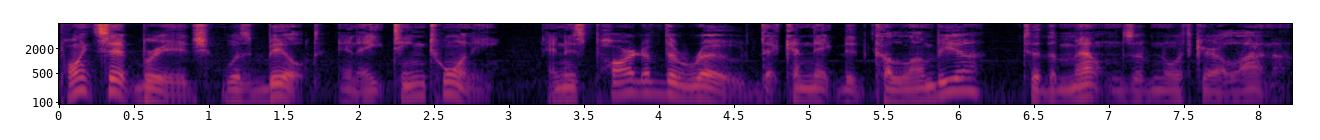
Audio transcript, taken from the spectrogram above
Poinsett Bridge was built in 1820 and is part of the road that connected Columbia to the mountains of North Carolina.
